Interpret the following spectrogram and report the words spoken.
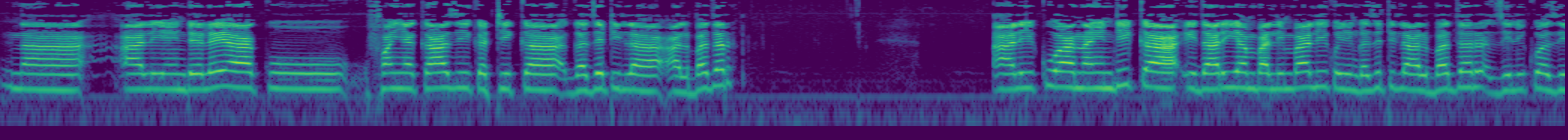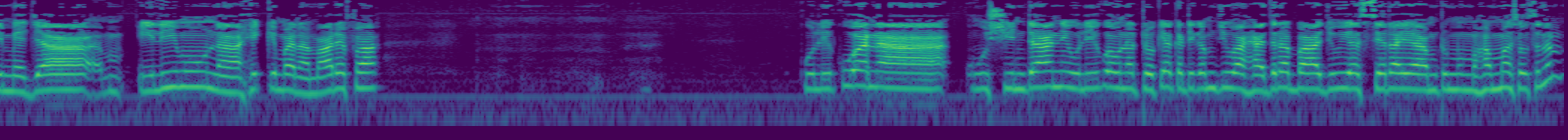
na aliendelea kufanya kazi katika gazeti la albadar alikuwa anaandika idharia mbalimbali kwenye gazeti la albadar zilikuwa zimejaa elimu na hikma na maarifa kulikuwa na ushindani ulikuwa unatokea katika mji wa hyderabad juu ya sera ya mtume muhammad saa salam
